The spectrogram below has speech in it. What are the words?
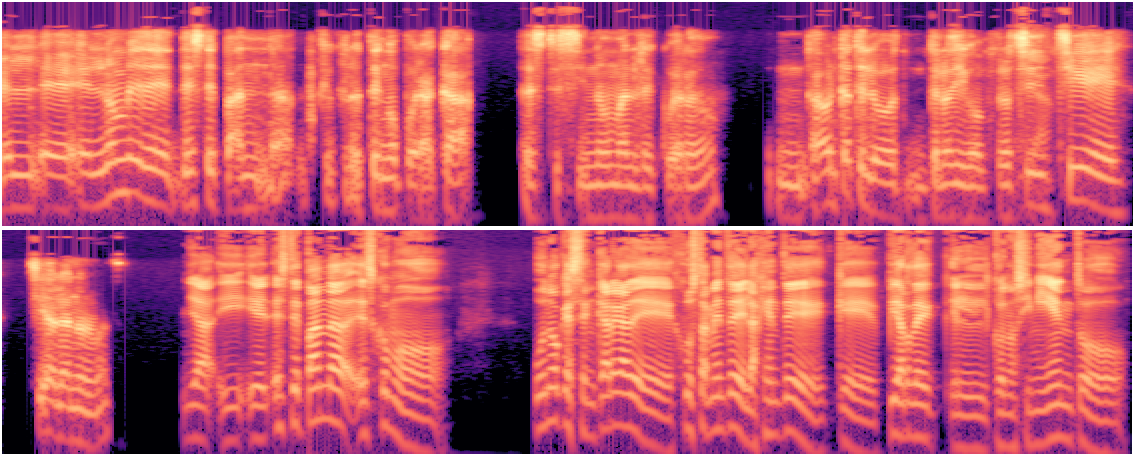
El, eh, el nombre de, de este panda, creo que lo tengo por acá este, si no mal recuerdo. Mm, ahorita te lo, te lo digo, pero sí, sigue, sigue hablando nomás. Ya, y este panda es como uno que se encarga de justamente de la gente que pierde el conocimiento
